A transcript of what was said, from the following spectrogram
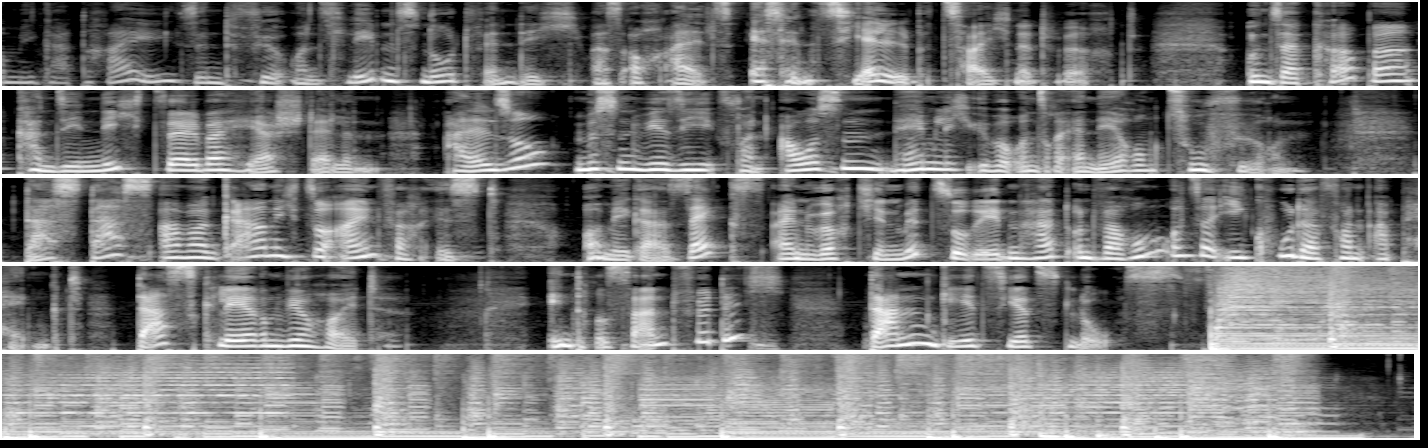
Omega-3 sind für uns lebensnotwendig, was auch als essentiell bezeichnet wird. Unser Körper kann sie nicht selber herstellen, also müssen wir sie von außen, nämlich über unsere Ernährung, zuführen. Dass das aber gar nicht so einfach ist, Omega-6 ein Wörtchen mitzureden hat und warum unser IQ davon abhängt, das klären wir heute. Interessant für dich? Dann geht's jetzt los.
